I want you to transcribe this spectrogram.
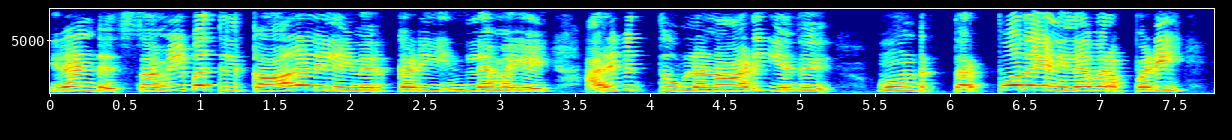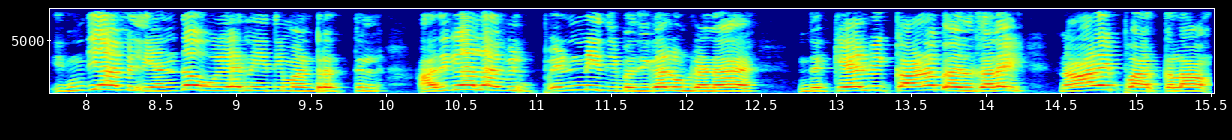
இரண்டு சமீபத்தில் காலநிலை நெருக்கடி நிலைமையை அறிவித்துள்ள நாடு எது? மூன்று தற்போதைய நிலவரப்படி இந்தியாவில் எந்த உயர்நீதிமன்றத்தில் அதிக அளவில் பெண் நீதிபதிகள் உள்ளன? இந்த கேள்விக்கான பதில்களை நாளை பார்க்கலாம்.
